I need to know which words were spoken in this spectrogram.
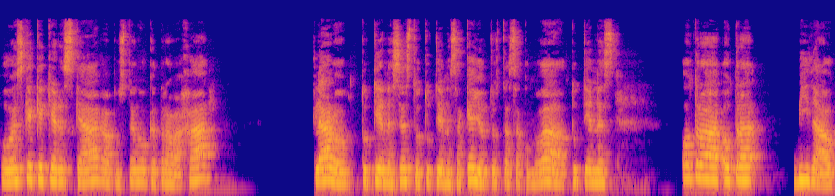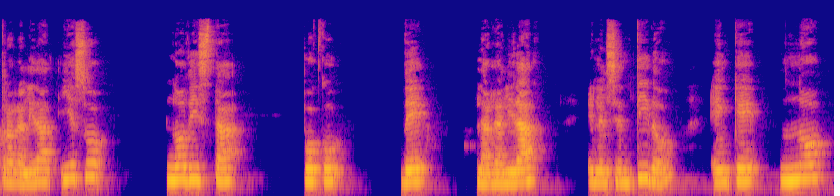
o es que, ¿qué quieres que haga? Pues tengo que trabajar. Claro, tú tienes esto, tú tienes aquello, tú estás acomodada, tú tienes otra, otra vida, otra realidad. Y eso no dista poco de la realidad en el sentido en que no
